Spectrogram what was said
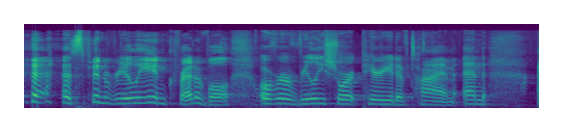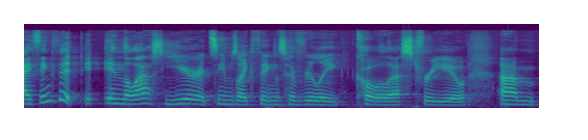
has been really incredible over a really short period of time. And I think that in the last year, it seems like things have really coalesced for you. Um,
